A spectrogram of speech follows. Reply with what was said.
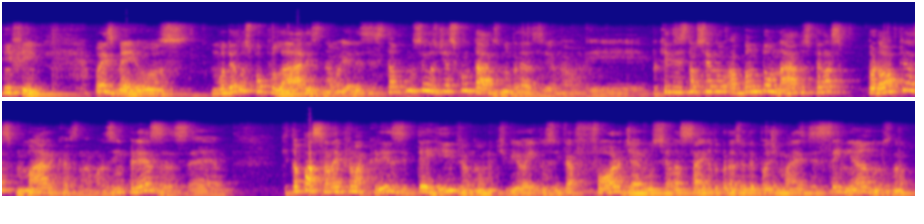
Enfim, pois bem, os modelos populares, não, eles estão com seus dias contados no Brasil, não, e porque eles estão sendo abandonados pelas próprias marcas, não. As empresas é, que estão passando aí por uma crise terrível, não? A gente viu aí, inclusive, a Ford anunciando a saída do Brasil depois de mais de 100 anos, não?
